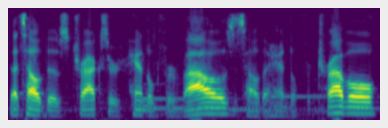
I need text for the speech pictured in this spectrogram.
That's how those tracks are handled for vows. It's how they're handled for travel.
